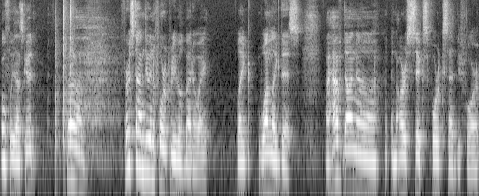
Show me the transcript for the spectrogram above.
Hopefully that's good. Uh, first time doing a fork rebuild, by the way. Like, one like this. I have done uh, an R6 fork set before,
